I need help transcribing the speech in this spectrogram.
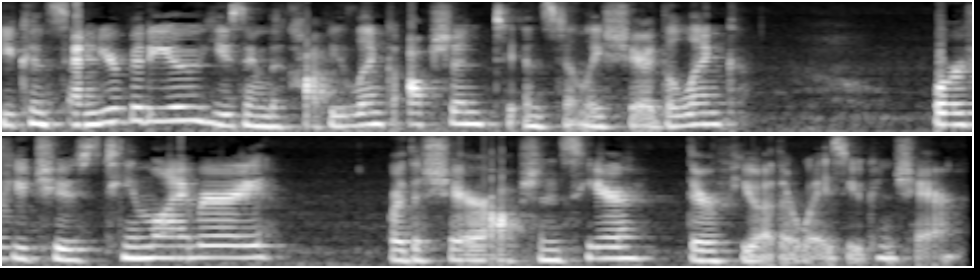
You can send your video using the copy link option to instantly share the link. Or if you choose Team Library or the share options here, there are a few other ways you can share.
